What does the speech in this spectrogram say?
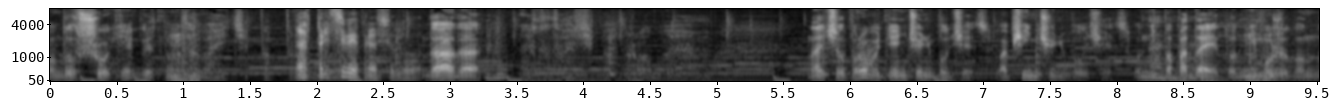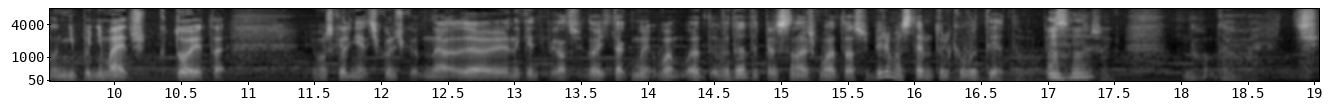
Он был в шоке. Говорит, ну давайте попробуем. А при тебе прям все было. Да, да. Говорит, ну давайте попробуем. Начал пробовать, у него ничего не получается. Вообще ничего не получается. Он не Ага. попадает, он не может, он, он не понимает, кто это. Ему сказали, нет, секундочку, э, Иннокентий Михайлович, давайте так, мы вам, вот, вот этот персонаж мы от вас уберем, оставим только вот этого персонажа. Ну, давайте.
